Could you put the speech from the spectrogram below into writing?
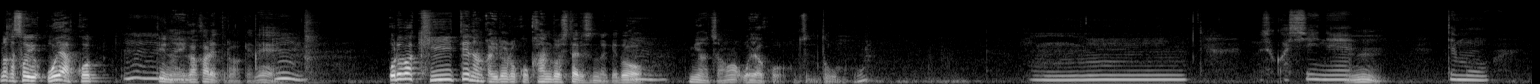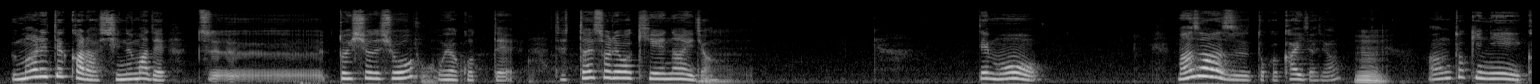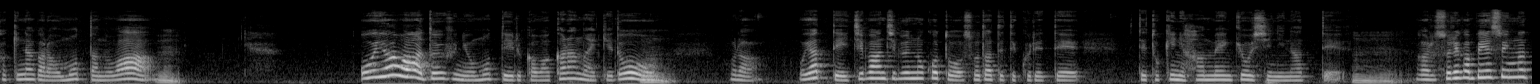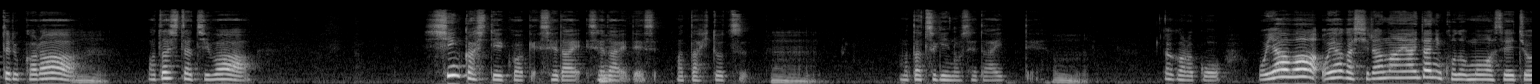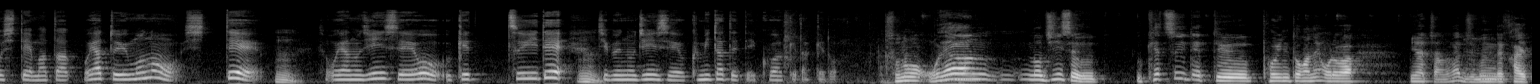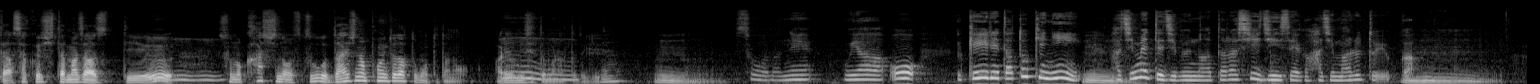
なんかそういう親子ってうんうんいうのが描かれてるわけで、うん俺は聞いてなんかいろいろ感動したりするんだけど、うん。みやちゃんは親子ちょっとどう思う？ーん難しいうね、うん。でも生まれてから死ぬまでずーっと一緒でしょ？親子って。絶対それは消えないじゃん、でもマザーズとか書いたじゃん？うんあの時に書きながら思ったのは、うん。親はどういうふうに思っているかわからないけど、うん。ほら親って一番自分のことを育ててくれてで時に反面教師になって。うん。だからそれがベースになってるから、うん。私たちは進化していくわけ。世代世代です、また一つ。うん。また次の世代って。うん。だからこう親は親が知らない間に子供は成長してまた親というものを知ってうん。親の人生を受け継いで、うん。自分の人生を組み立てていくわけだけど。その親の人生を受け継いでっていうポイントがね俺はみやちゃんが自分で書いた、作詞したマザーズっていう,、うんうんうん。その歌詞のすごく大事なポイントだと思ってたの。あれを見せてもらった時ね。うん。そうだね。親を受け入れた時にうん。初めて自分の新しい人生が始まるというか、うん。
